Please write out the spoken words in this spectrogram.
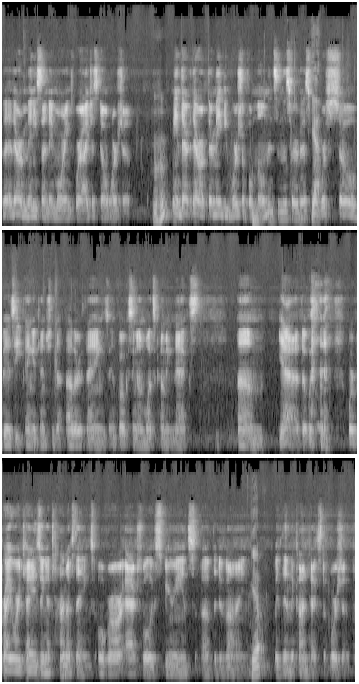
th- there are many Sunday mornings where I just don't worship. I mean, there there are there may be worshipful moments in the service, but Yeah. we're so busy paying attention to other things and focusing on what's coming next. Um, yeah, the, we're prioritizing a ton of things over our actual experience of the divine Yep. within the context of worship.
